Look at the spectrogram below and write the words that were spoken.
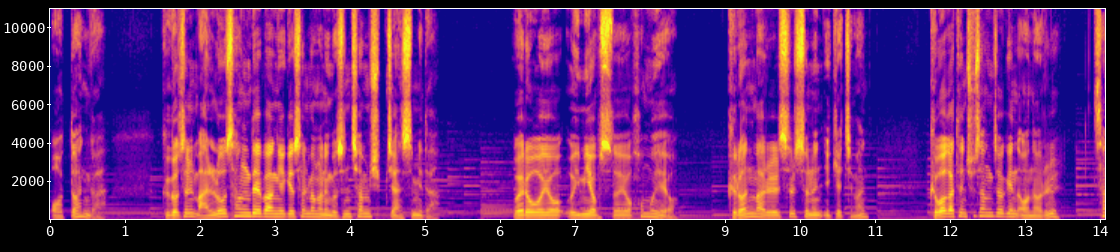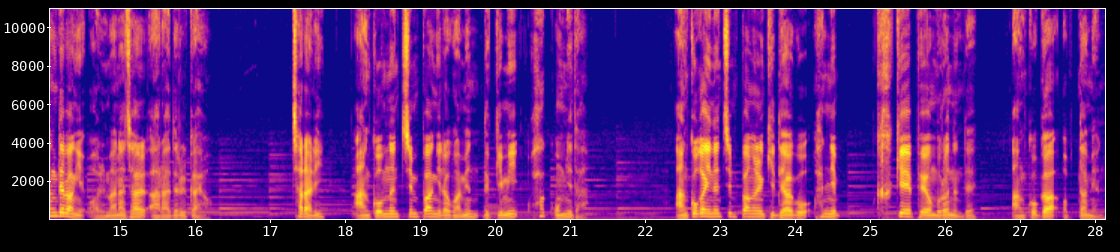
어떠한가? 그것을 말로 상대방에게 설명하는 것은 참 쉽지 않습니다. 외로워요, 의미 없어요, 허무해요. 그런 말을 쓸 수는 있겠지만 그와 같은 추상적인 언어를 상대방이 얼마나 잘 알아들을까요? 차라리 안고 없는 찐빵이라고 하면 느낌이 확 옵니다. 안고가 있는 찐빵을 기대하고 한 입 크게 베어 물었는데 안고가 없다면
